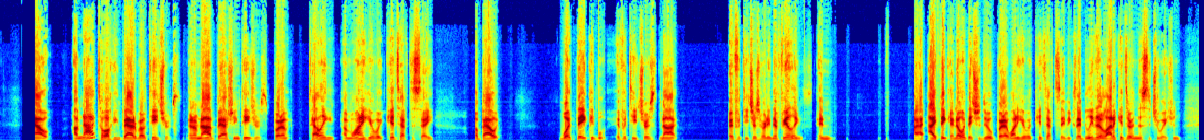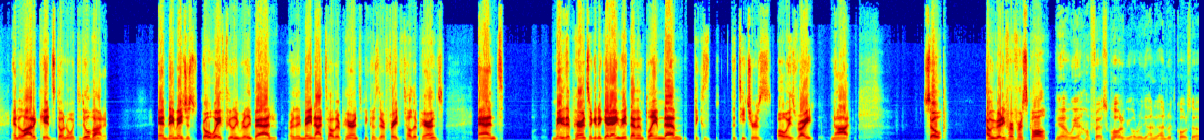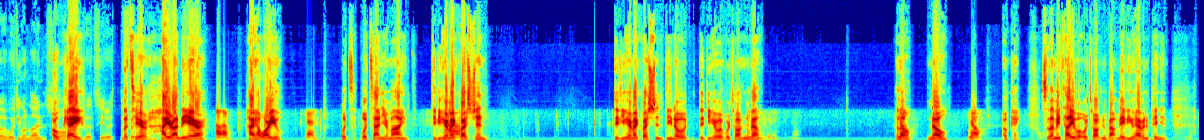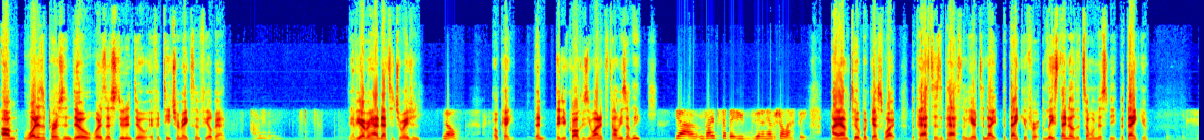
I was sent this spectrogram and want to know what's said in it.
Now, I'm not talking bad about teachers and I'm not bashing teachers, but I'm telling, I want to hear what kids have to say about what they could do if a teacher's not, if a teacher's hurting their feelings. And I, I think I know what they should do, but I want to hear what kids have to say because I believe that a lot of kids are in this situation and a lot of kids don't know what to do about it. And they may just go away feeling really bad, or they may not tell their parents because they're afraid to tell their parents. And maybe their parents are going to get angry at them and blame them because the teacher's always right. Not. So are we ready for our first call? Yeah, we are our first call. We already 100 calls uh, waiting online. So okay. Let's hear it. Let's hear. One. Hi, you're on the air. Hello. Hi, how are you? Good. What's What's on your mind? Did you hear my um, question? Did you hear my question? Do you know what? Did you hear what we're talking about? No, didn't. No. Hello. No. No. No. Okay. So let me tell you what we're talking about. Maybe you have an opinion. Um, what does a person do? What does a student do if a teacher makes them feel bad? I don't even. Have you ever had that situation? No. Okay. Then did you call because you wanted to tell me something? Yeah, I'm very upset that you didn't have a show last week. I am too, but guess what? The past is the past. I'm here tonight, but thank you for. At least I know that someone missed me. But thank you.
